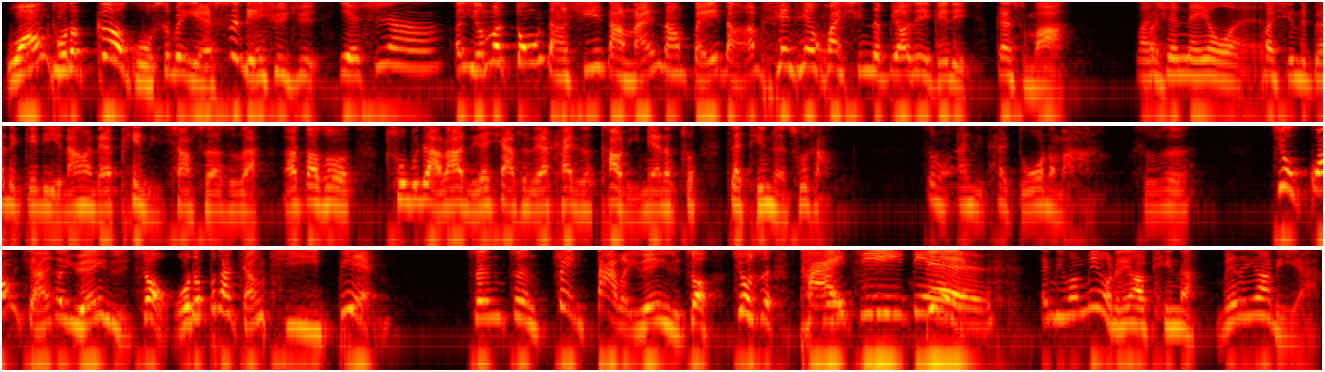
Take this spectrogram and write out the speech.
王彤的个股是不是也是连续剧？也是啊。啊，有没有东挡西挡、南挡北挡啊？天天换新的标的给你干什么啊？完全没有哎，换新的标的给你，然后人家骗你上车，是不是？然后到时候出不掉，然后你再下车，人家开始套里面那出再停损出场，这种案例太多了嘛，是不是？就光讲一个元宇宙，我都不知道讲几遍。真正最大的元宇宙就是台积电。哎，你们没有人要听呐，没人要理呀，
